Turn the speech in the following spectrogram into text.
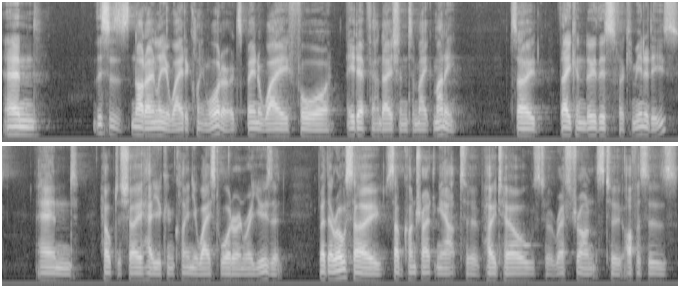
And this is not only a way to clean water, it's been a way for IDEP Foundation to make money. So they can do this for communities and help to show how you can clean your wastewater and reuse it. But they're also subcontracting out to hotels, to restaurants, to offices,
